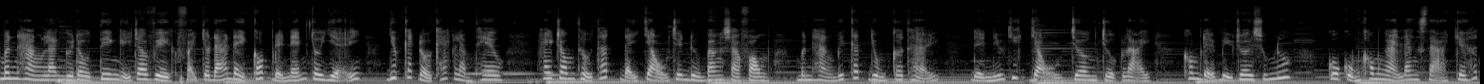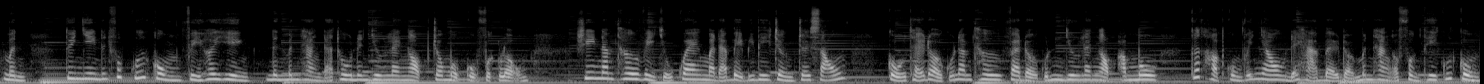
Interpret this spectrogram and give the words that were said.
Minh Hằng là người đầu tiên nghĩ ra việc phải cho đá đầy cốc để ném cho dễ, giúp các đội khác làm theo. Hay trong thử thách đẩy chậu trên đường băng xà phòng, Minh Hằng biết cách dùng cơ thể để nếu chiếc chậu trơn trượt lại, không để bị rơi xuống nước, cô cũng không ngại lan xả chơi hết mình. Tuy nhiên đến phút cuối cùng vì hơi hiền nên Minh Hằng đã thua nên Dương Lan Ngọc trong một cuộc vật lộn. Riêng Nam Thư vì chủ quan mà đã bị BB Trần chơi xấu. Cụ thể đội của Nam Thư và đội của Ninh Dương Lan Ngọc âm mưu kết hợp cùng với nhau để hạ bệ đội Minh Hằng ở phần thi cuối cùng.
